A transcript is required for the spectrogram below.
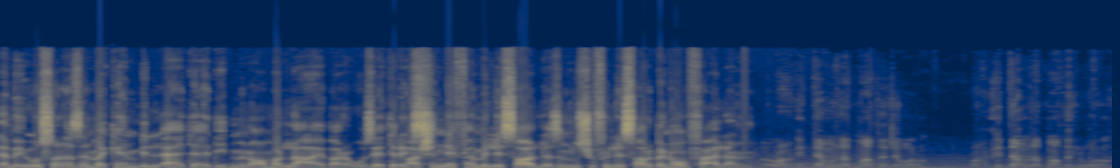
لما يوصل هذا المكان بيلقى تهديد من عمر لهايبر وزيتريكس عشان نفهم اللي صار لازم نشوف اللي صار بينهم فعلا. روح قدام ولا تناظر لورا روح قدام ولا تناظر لورا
